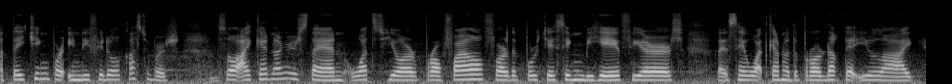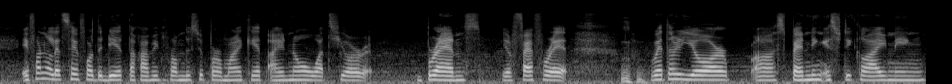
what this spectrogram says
attaching per individual customers. Mm -hmm. So I can understand what's your profile for the purchasing behaviors. Let's say what kind of the product that you like. Even let's say for the data coming from the supermarket, I know what's your brands, your favorite. whether your uh, spending is declining,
